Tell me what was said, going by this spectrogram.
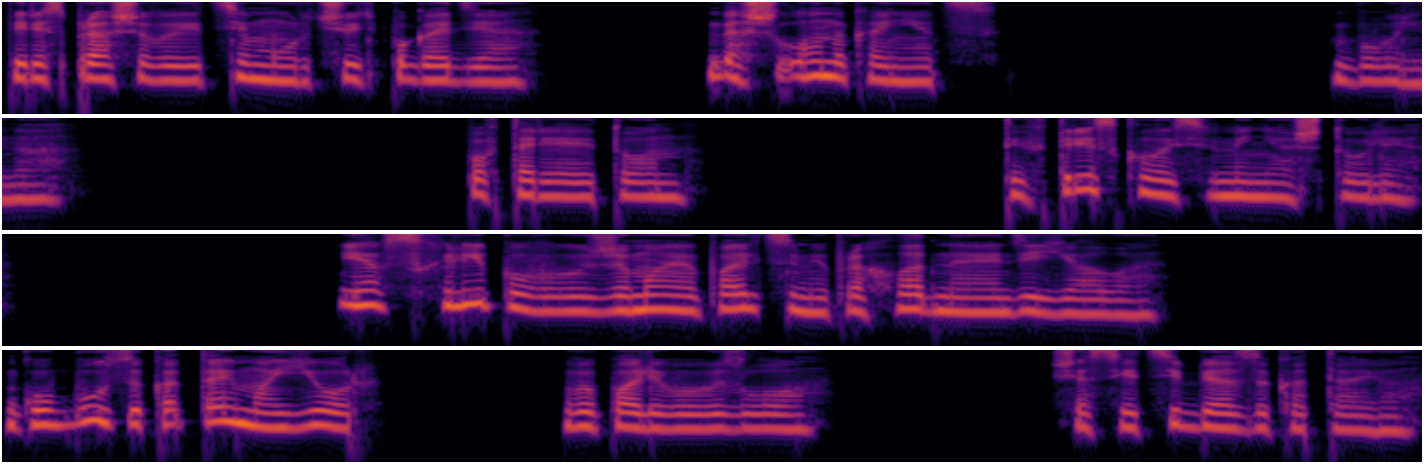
Переспрашивает Тимур чуть погодя. Дошло, наконец. Больно. Повторяет он. Ты втрескалась в меня, что ли? Я всхлипываю, сжимая пальцами прохладное одеяло. «Губу закатай, майор!» Выпаливаю зло. «Сейчас я тебя закатаю»,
